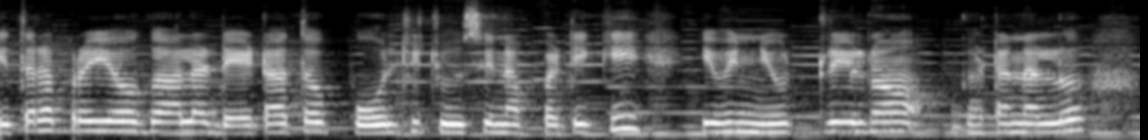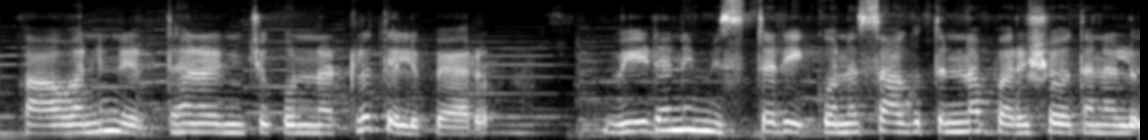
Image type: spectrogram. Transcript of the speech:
ఇతర ప్రయోగాల డేటాతో పోల్చి చూసినప్పటికీ ఇవి న్యూట్రినో ఘటనలు కావని నిర్ధారించుకున్నట్లు తెలిపారు. వీడని మిస్టరీ కొనసాగుతున్న పరిశోధనలు.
